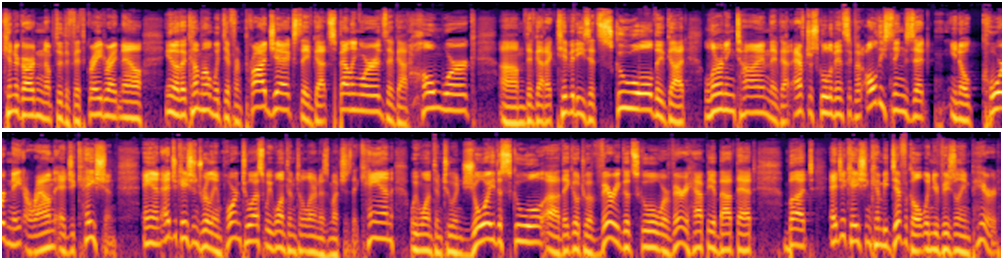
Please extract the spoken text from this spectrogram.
kindergarten up through the fifth grade right now, you know, they come home with different projects. They've got spelling words. They've got homework. Um, they've got activities at school. They've got learning time. They've got after but all these things that, you know, coordinate around education. And education is really important to us. We want them to learn as much as they can. We want them to enjoy the school. Uh, they go to a very good school. We're very happy about that. But education can be difficult when you're visually impaired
